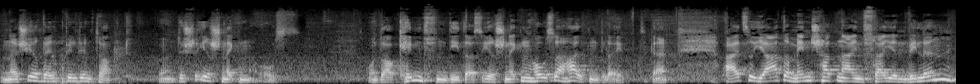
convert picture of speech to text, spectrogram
Und dann ist ihr Weltbild intakt. Das ist ihr Schneckenhaus. Und da kämpfen die, dass ihr Schneckenhaus erhalten bleibt. Also ja, der Mensch hat einen freien Willen.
